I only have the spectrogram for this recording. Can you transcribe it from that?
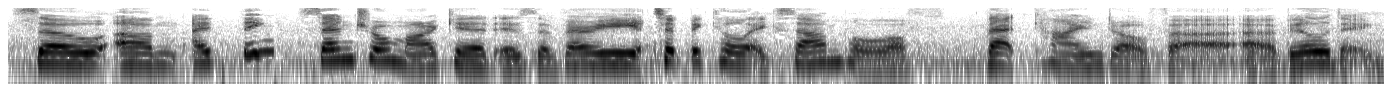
So um, I think Central Market is a very typical example of that kind of uh, uh, building.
